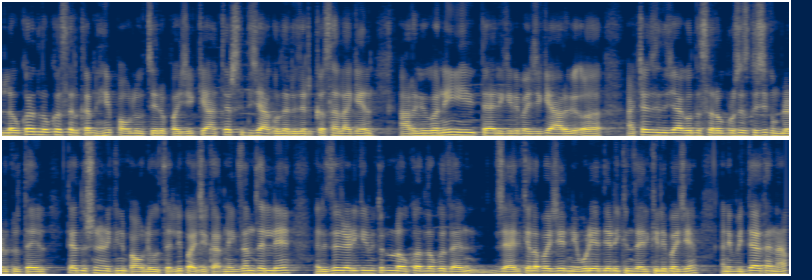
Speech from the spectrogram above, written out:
लवकरात लवकर सरकारने हे पावलं उचललं पाहिजे की आचारसंहितेच्या अगोदर रिझल्ट कसा लागेल? आरोग्यानेही ही तयारी केली पाहिजे की आरोग्य आचारसंहितेच्या अगोदर सर्व प्रोसेस कशी कंप्लीट करता येईल? त्या दृष्टीने या पावले उचलली पाहिजे. कारण एक्झाम झालेली आहे. रिझल्ट आणखी मित्रांनो लवकरात लवकर जाहीर जाहीर केला पाहिजे. निवड यादी या जाहीर केली पाहिजे. आणि विद्यार्थ्यांना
